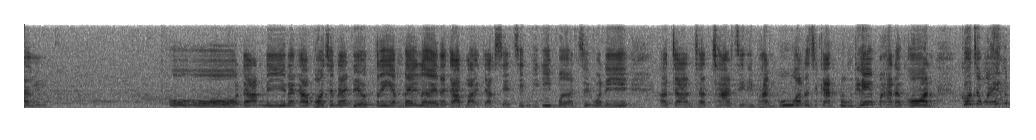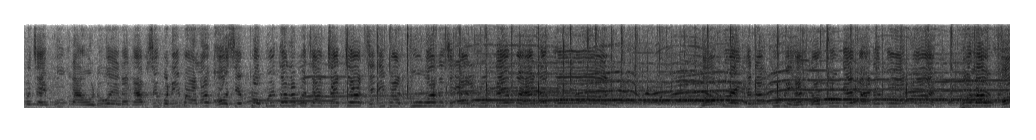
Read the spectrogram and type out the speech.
ง โอ้โห ด้านนี้นะครับ เพราะฉะนั้นเดี๋ยวเตรียมได้เลยนะครับ หลังจากเสร็จสิ้นพิธีเปิด ซึ่งวันนี้อาจารย์ชัดชาติสิทธิพันธ์ผู้ว่าราชการกรุงเทพมหานคร ก็จะมาให้กำลังใจพวกเราด้วยนะครับ ซึ่งวันนี้มาแล้วขอเสียงปรบมือต้อนรับอาจารย์ชัดชาติสิทธิพันธ์ผู้ว่าราชการกรุงเทพมหานครพร้อมด้วยคณะผู้บริหารของกรุงเทพมหานครพวกเราขอ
